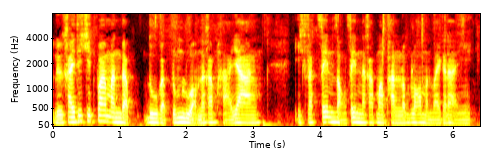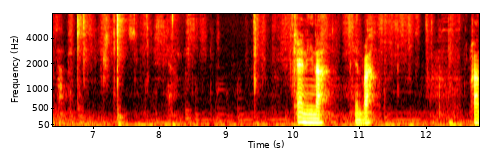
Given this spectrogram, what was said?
หรือใครที่คิดว่ามันแบบดูแบบหลวมๆนะครับ หายางอีกสักเส้นสองเส้นนะครับ มาพันรอบๆมันไว้ก็ได้อย่างนี้ แค่นี้นะ เห็นปะพัน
